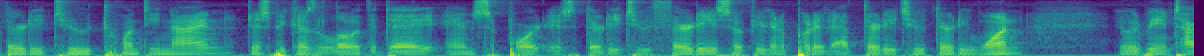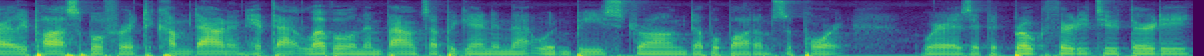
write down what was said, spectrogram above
32.29 just because the low of the day and support is 32.30. So if you're going to put it at 32.31, it would be entirely possible for it to come down and hit that level and then bounce up again, and that would be strong double bottom support. Whereas if it broke 32.30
